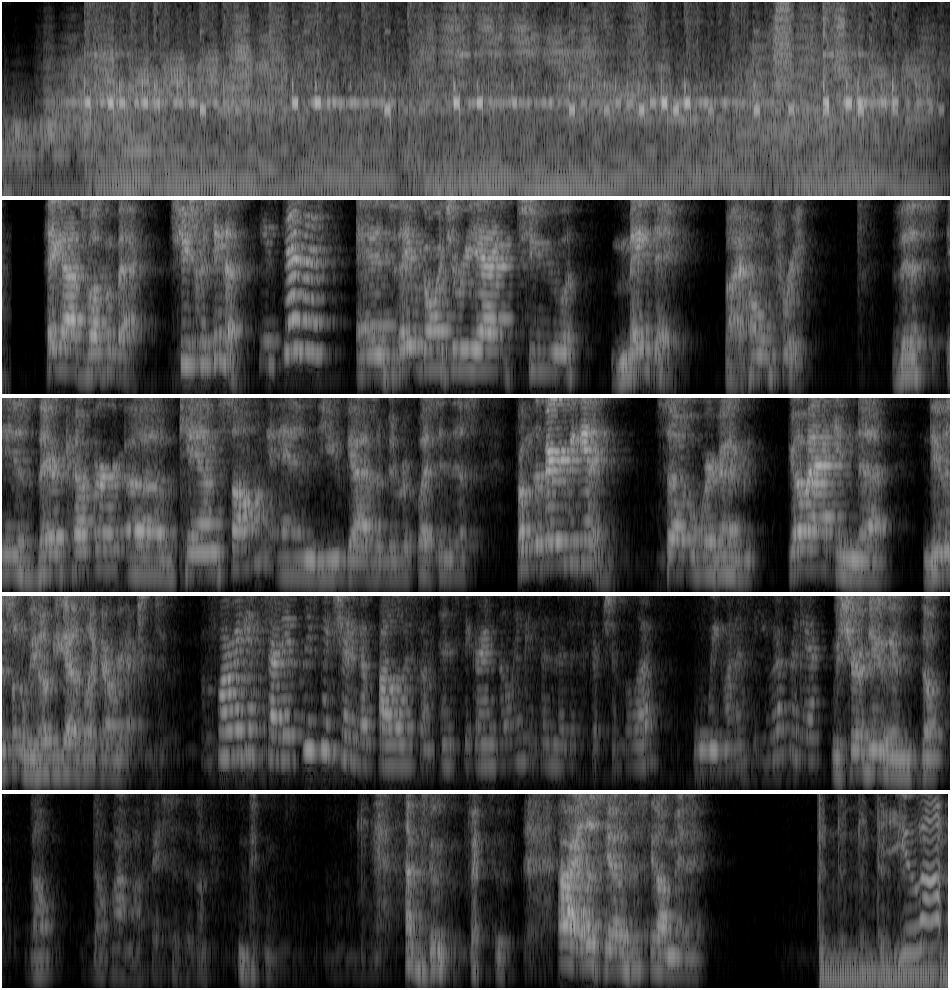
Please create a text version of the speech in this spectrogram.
Hey guys, welcome back. She's Christina. He's Dennis. And today we're going to react to Mayday by Home Free. This is their cover of Cam's song, and you guys have been requesting this from the very beginning. So we're going to go back and uh, do this one. We hope you guys like our reaction to it. Before we get started, please make sure to go follow us on Instagram. The link is in the description below. We want to see you over there. We sure do, and don't don't don't mind my faces that I'm doing. I'm doing some faces. All right, let's go. Let's get on Mayday. You are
